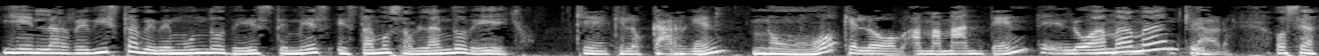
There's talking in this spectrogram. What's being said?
Y en la revista Bebemundo de este mes estamos hablando de ello. Que, que lo carguen, No, que lo amamanten. que lo amamanten. Claro. O sea,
